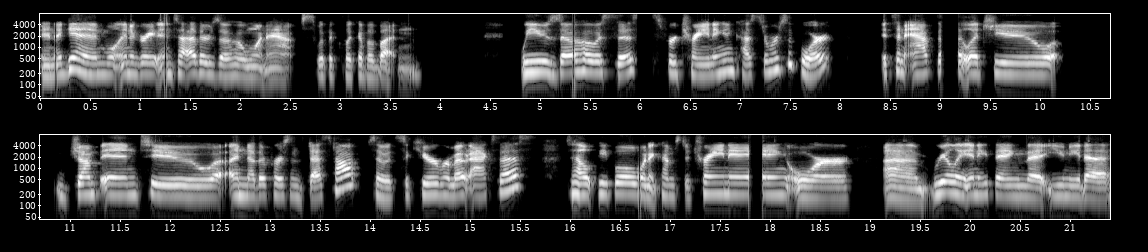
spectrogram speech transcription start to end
And again, we'll integrate into other Zoho One apps with a click of a button. We use Zoho Assist for training and customer support. It's an app that lets you jump into another person's desktop. So it's secure remote access to help people when it comes to training or um, really anything that you need a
